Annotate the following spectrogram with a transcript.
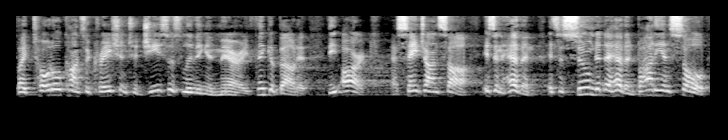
By total consecration to Jesus living in Mary. Think about it. The ark, as St. John saw, is in heaven. It's assumed into heaven, body and soul.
